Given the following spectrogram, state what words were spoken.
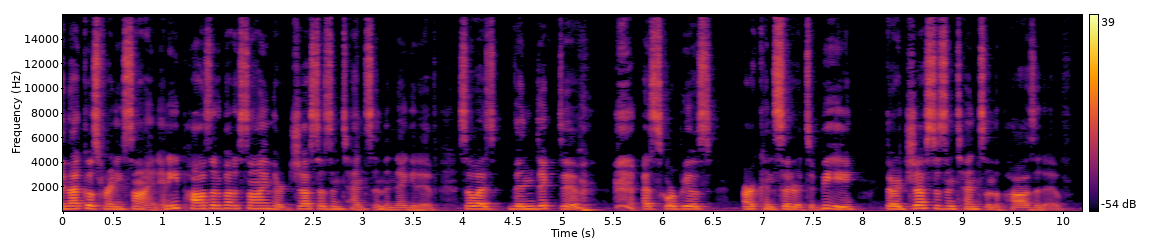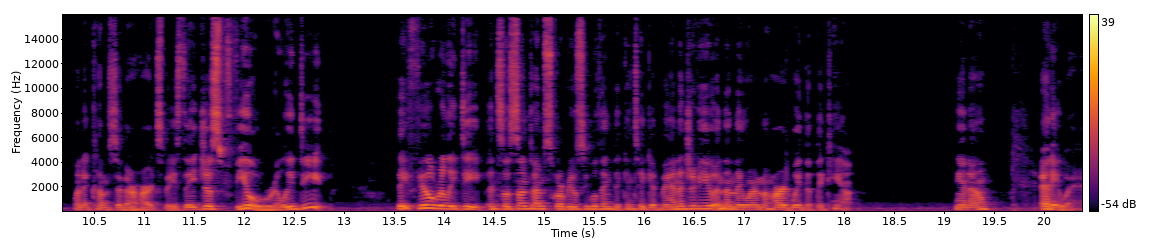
And that goes for any sign. Any positive about a sign, they're just as intense in the negative. So as vindictive as Scorpios are considered to be, they're just as intense in the positive when it comes to their heart space. They just feel really deep. They feel really deep. And so sometimes Scorpios people think they can take advantage of you and then they learn the hard way that they can't. You know? Anyway,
